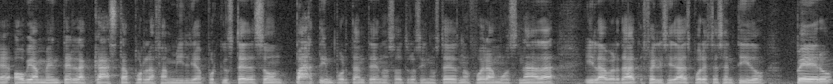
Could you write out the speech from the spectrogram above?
eh, obviamente la casta por la familia, porque ustedes son parte importante de nosotros, sin ustedes no fuéramos nada y la verdad, felicidades por este sentido, pero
